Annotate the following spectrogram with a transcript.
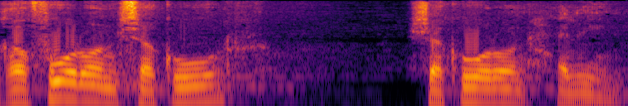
غفور شكور شكور حليم.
